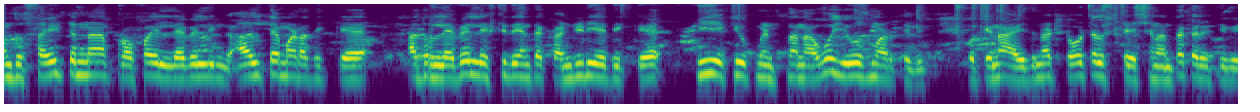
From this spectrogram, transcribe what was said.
ಒಂದು ಸೈಟನ್ನ ಪ್ರೊಫೈಲ್ ಲೆವೆಲಿಂಗ್ ಅಳತೆ ಮಾಡೋದಕ್ಕೆ ಅದ್ರ ಲೆವೆಲ್ ಎಷ್ಟಿದೆ ಅಂತ ಕಂಡುಹಿಡಿಯೋದಕ್ಕೆ ಈ ಎಕ್ವಿಪ್ಮೆಂಟ್ಸ್ನ ನಾವು ಯೂಸ್ ಮಾಡ್ತೀವಿ. ಓಕೆನಾ ಇದನ್ನ ಟೋಟಲ್ ಸ್ಟೇಷನ್ ಅಂತ ಕರಿತೀವಿ.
